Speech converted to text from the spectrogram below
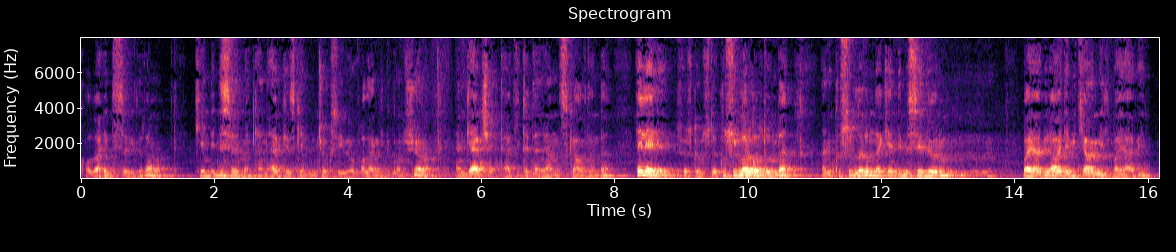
kolay sayılır ama kendini sevmek yani herkes kendini çok seviyor falan gibi konuşuyor ama yani gerçekten hakikaten yalnız kaldığında hele hele söz konusu da kusurlar olduğunda hani kusurlarımla kendimi seviyorum hmm, bayağı bir ademi kamil bayağı bir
